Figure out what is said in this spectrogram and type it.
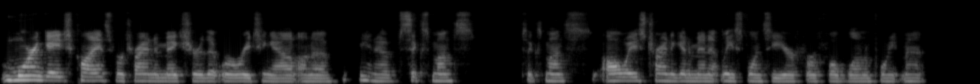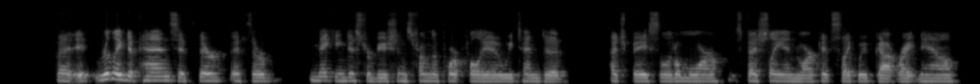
More engaged clients, we're trying to make sure that we're reaching out on a, you know, six months, six months, always trying to get them in at least once a year for a full blown appointment. But it really depends if they're if they're making distributions from the portfolio. We tend to touch base a little more, especially in markets like we've got right now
